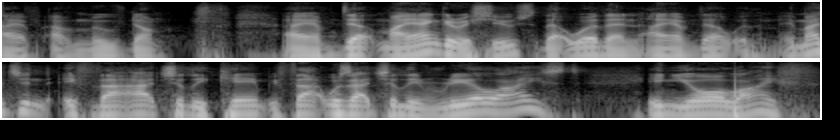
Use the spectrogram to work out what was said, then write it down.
I've I've moved on. I have dealt my anger issues that were then. I have dealt with them. Imagine if that actually came, if that was actually realized in your life,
